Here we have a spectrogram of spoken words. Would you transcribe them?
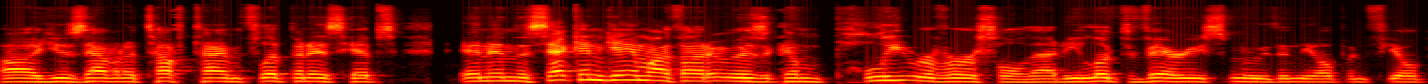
Uh, he was having a tough time flipping his hips. And in the second game, I thought it was a complete reversal that he looked very smooth in the open field.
